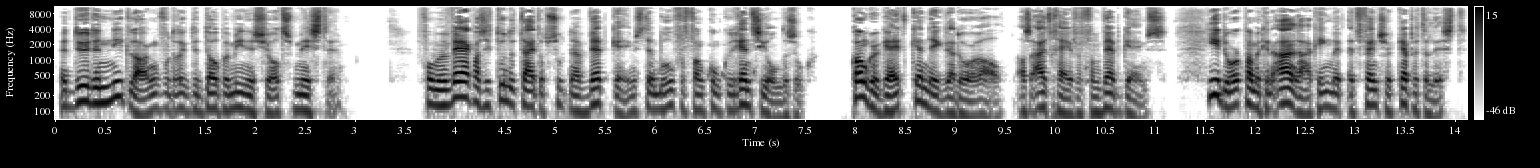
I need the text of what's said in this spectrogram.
Het duurde niet lang voordat ik de dopamine shots miste. Voor mijn werk was ik toen de tijd op zoek naar webgames ten behoeve van concurrentieonderzoek. Congregate kende ik daardoor al, als uitgever van webgames. Hierdoor kwam ik in aanraking met Adventure Capitalist,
